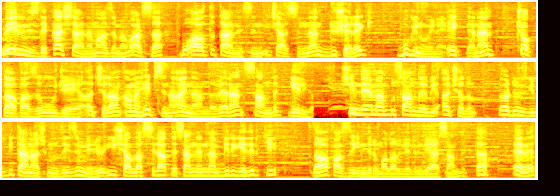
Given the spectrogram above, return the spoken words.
ve elinizde kaç tane malzeme varsa bu 6 tanesinin içerisinden düşerek bugün oyuna eklenen çok daha fazla UC'ye açılan ama hepsini aynı anda veren sandık geliyor. Şimdi hemen bu sandığı bir açalım. Gördüğünüz gibi bir tane açmamıza izin veriyor. İnşallah silah desenlerinden biri gelir ki daha fazla indirim alabilelim diğer sandıkta. Evet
